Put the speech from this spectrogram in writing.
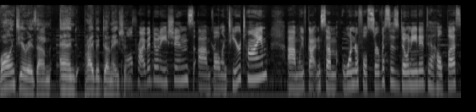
volunteerism and private donations. All private donations, um, volunteer time. Um, we've gotten some wonderful services donated to help us.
